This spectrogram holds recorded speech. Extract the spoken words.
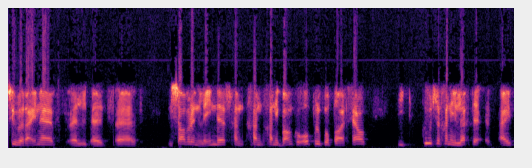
soewereine uh, uh, uh, die sovereign lenders gaan gaan gaan die banke oproep op daai geld die koerse gaan die ligte uit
